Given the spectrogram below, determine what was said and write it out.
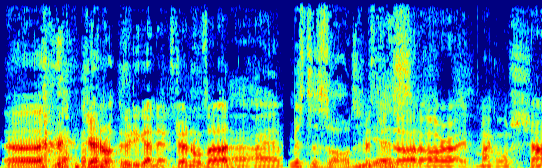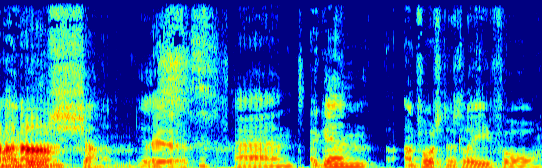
Uh, General, who do you got next? General Zod, Uh, I have Mr. Zod. Mr. yes. Zod. All right, Michael Shannon. Michael Shannon, yes. Yes. And again, unfortunately for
